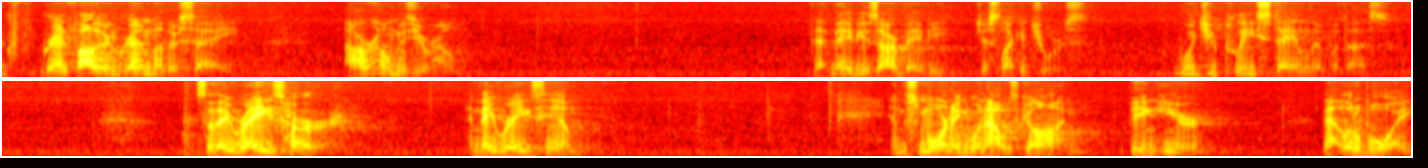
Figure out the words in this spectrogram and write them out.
The grandfather and grandmother say, Our home is your home. That baby is our baby, just like it's yours. Would you please stay and live with us? So they raise her and they raise him. And this morning, when I was gone, being here, that little boy,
